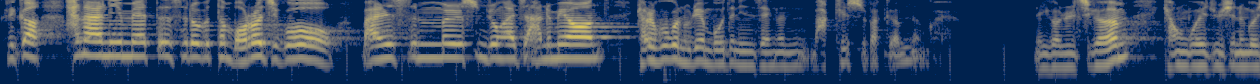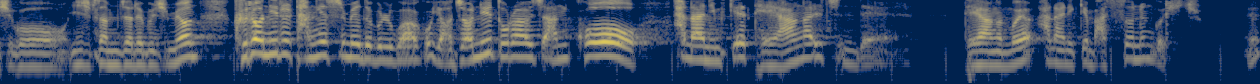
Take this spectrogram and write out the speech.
그러니까 하나님의 뜻으로부터 멀어지고 말씀을 순종하지 않으면 결국은 우리의 모든 인생은 막힐 수밖에 없는 거예요. 네, 이걸 지금 경고해 주시는 것이고 23절에 보시면 그런 일을 당했음에도 불구하고 여전히 돌아오지 않고 하나님께 대항할진대 대항은 뭐예요? 하나님께 맞서는 것이죠. 예?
